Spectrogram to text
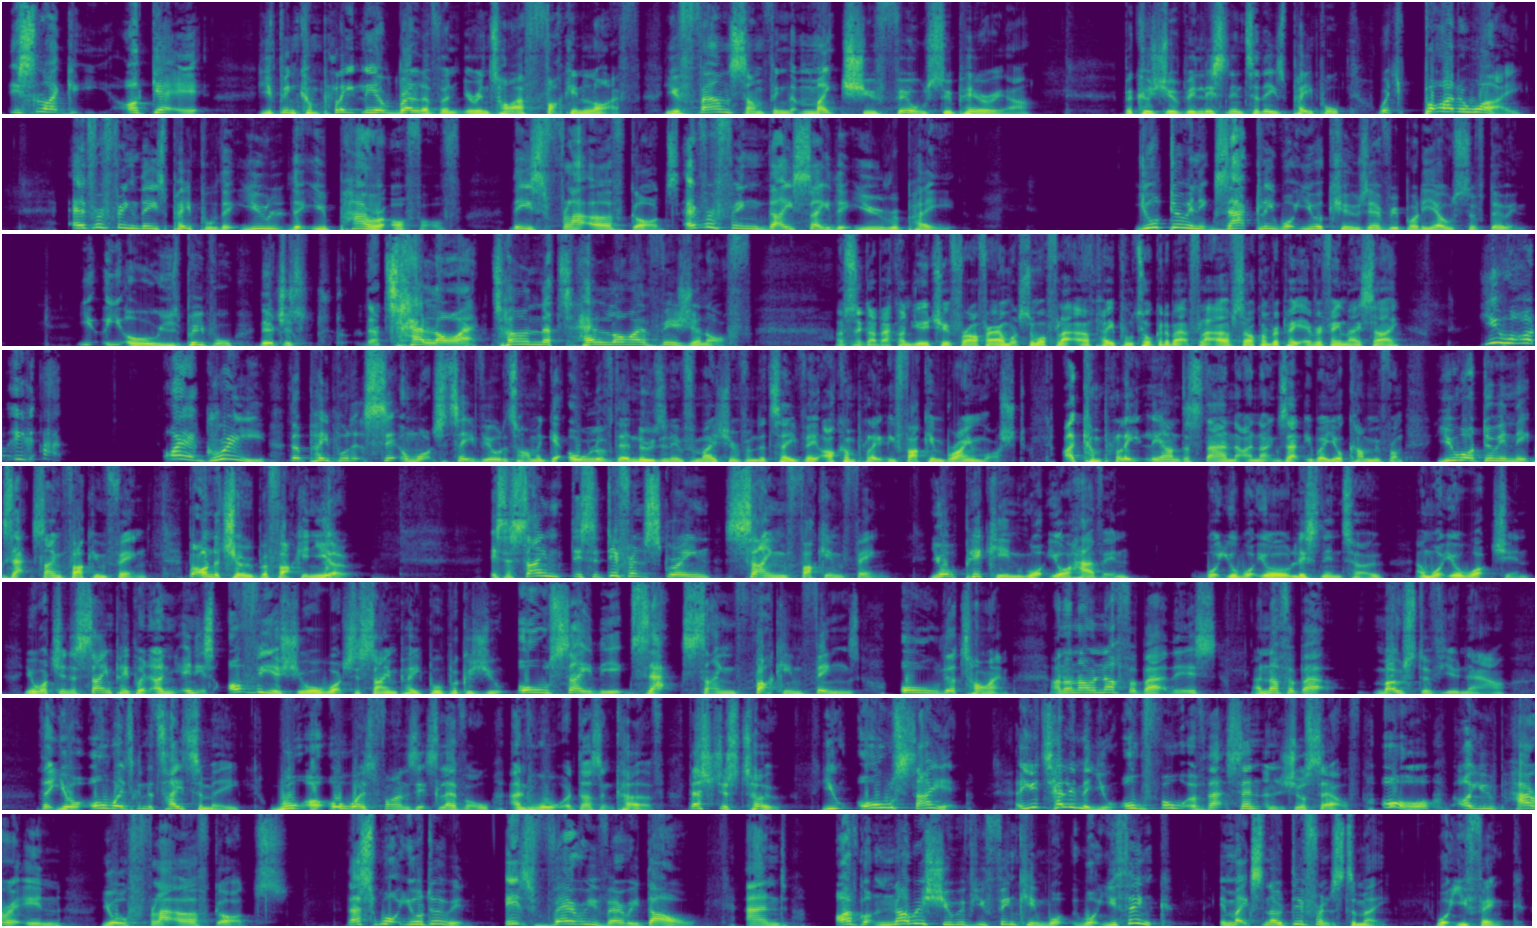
It's like, I get it. You've been completely irrelevant your entire fucking life. You've found something that makes you feel superior because you've been listening to these people, which, by the way, everything these people that you, that you parrot off of, these flat earth gods, everything they say that you repeat, you're doing exactly what you accuse everybody else of doing. You, you, oh, these people, they're just the tell Turn the tell vision off. I just go back on YouTube for half an hour and watch some more flat earth people talking about flat earth so I can repeat everything they say. You are. I agree that people that sit and watch the TV all the time and get all of their news and information from the TV are completely fucking brainwashed. I completely understand that. I know exactly where you're coming from. You are doing the exact same fucking thing, but on the tube are fucking you. It's the same, it's a different screen, same fucking thing. You're picking what you're having, what you're what you're listening to, and what you're watching. You're watching the same people, and, and it's obvious you all watch the same people because you all say the exact same fucking things all the time. And I know enough about this, enough about most of you now, that you're always going to say to me, water always finds its level and water doesn't curve. That's just two. You all say it. Are you telling me you all thought of that sentence yourself? Or are you parroting your flat earth gods? That's what you're doing. It's very, very dull. And I've got no issue with you thinking what, what you think. It makes no difference to me what you think.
